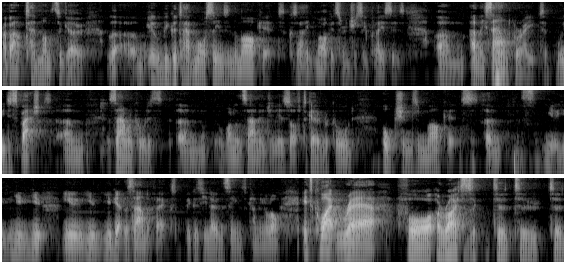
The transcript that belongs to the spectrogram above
about 10 months ago that uh, it would be good to have more scenes in the market because I think markets are interesting places um, and they sound great. We dispatched um, a sound recordist, um, one of the sound engineers, off to go and record auctions and markets. Um, you, you, you, you, you, you get the sound effects because you know the scene's coming along. It's quite rare for a writer to, to, to, to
